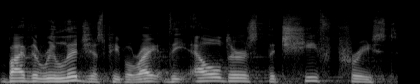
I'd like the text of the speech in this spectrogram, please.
By the religious people, right? The elders, the chief priest.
